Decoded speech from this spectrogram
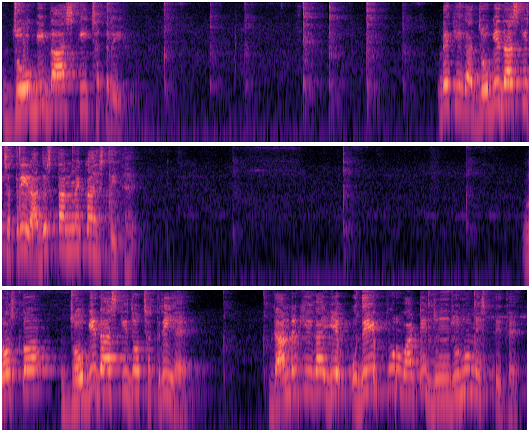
जोगीदास की छतरी। देखिएगा, जोगीदास की छतरी राजस्थान में कहाँ स्थित है? दोस्तों, जोगीदास की जो छतरी है, ध्यान रखिएगा, ये उदयपुर वाटी झुंझुनू में स्थित है।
